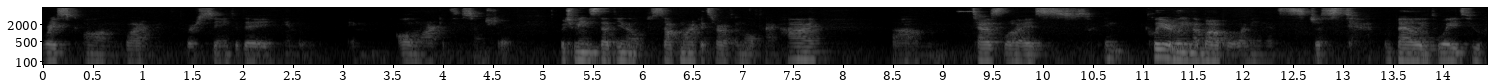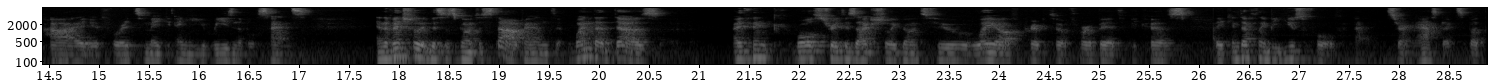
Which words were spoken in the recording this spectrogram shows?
risk-on environment that we're seeing today in, in all markets, essentially. Which means that, you know, stock markets are at an all-time high. Um, Tesla is in, clearly in a bubble. I mean, it's just valued way too high for it to make any reasonable sense. And eventually this is going to stop. And when that does, I think Wall Street is actually going to lay off crypto for a bit because they can definitely be useful in certain aspects, but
